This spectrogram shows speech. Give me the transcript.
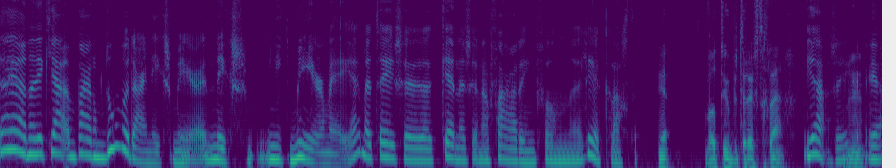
Nou ja, dan denk ik, ja, en waarom doen we daar niks meer, niks, niet meer mee? Hè? Met deze kennis en ervaring van eh, leerkrachten. Ja, wat u betreft graag. Ja, zeker. Ja. Ja.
